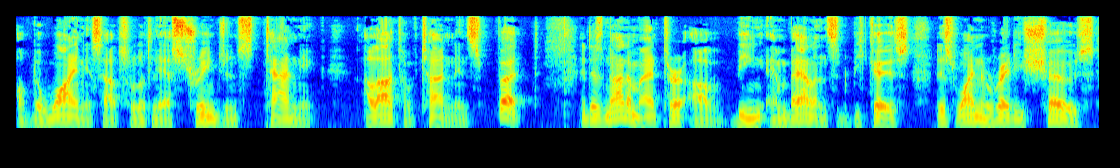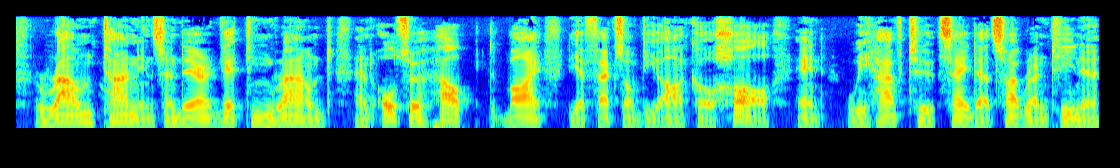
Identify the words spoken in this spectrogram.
of the wine is absolutely astringent, tannic, a lot of tannins, but It is not a matter of being imbalanced because this wine already shows round tannins and they are getting round and also helped by the effects of the alcohol and we have to say that Sagrantino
